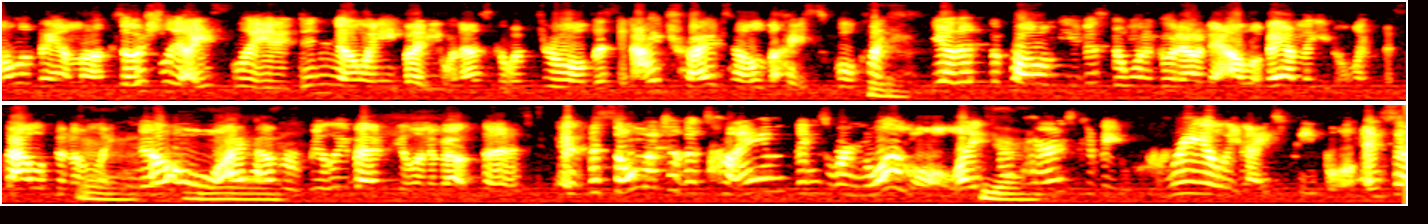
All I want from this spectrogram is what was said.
Alabama, socially isolated, didn't know anybody when I was going through all this. And I tried to tell the high school, like, Yeah. yeah, that's the problem. You just don't want to go down to Alabama. You don't like the South. And I'm like, Yeah. no, I have a really bad feeling about this. It, but so much of the time, things were normal. Like, Yeah. my parents could be really nice people. And so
